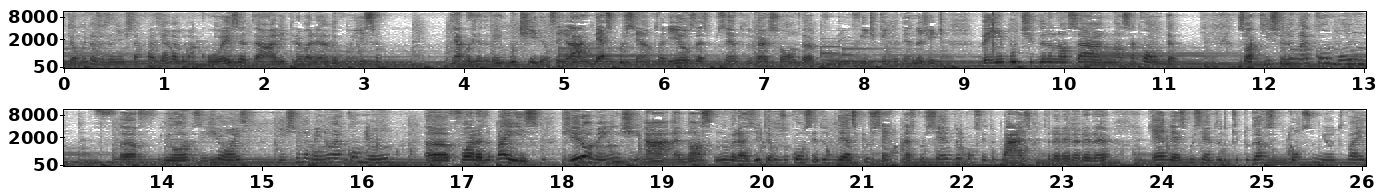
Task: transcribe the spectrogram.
Então, muitas vezes a gente está fazendo alguma coisa, tá ali trabalhando com isso, e a gorjeta vem embutida. Ou seja, ah, 10% ali, os 10% do garçom, da, enfim, de quem está dentro da gente, vem embutida na nossa, nossa conta. Só que isso não é comum uh, em outras regiões isso também não é comum uh, fora do país. Geralmente, a, nós no Brasil temos o conceito de 10%. 10% é o conceito básico, é 10% do que tu consumiu, tu vai,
